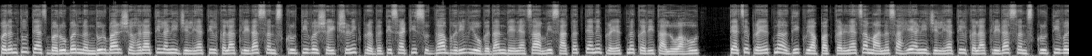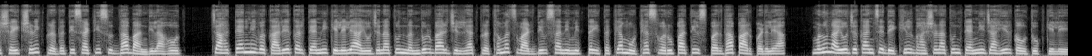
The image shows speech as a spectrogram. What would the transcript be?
परंतु त्याचबरोबर नंदुरबार शहरातील आणि जिल्ह्यातील कला क्रीडा संस्कृती व शैक्षणिक प्रगतीसाठी सुद्धा भरीव योगदान देण्याचा आम्ही सातत्याने प्रयत्न करीत आलो आहोत. त्याचे प्रयत्न अधिक व्यापक करण्याचा मानस आहे आणि जिल्ह्यातील कला क्रीडा संस्कृती व शैक्षणिक प्रगतीसाठी सुद्धा बांधिला होत चाहत्यांनी व कार्यकर्त्यांनी केलेल्या आयोजनातून नंदुरबार जिल्ह्यात प्रथमच वाढदिवसानिमित्त इतक्या मोठ्या स्वरूपातील स्पर्धा पार पडल्या म्हणून आयोजकांचे देखील भाषणातून त्यांनी जाहीर कौतुक केले.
